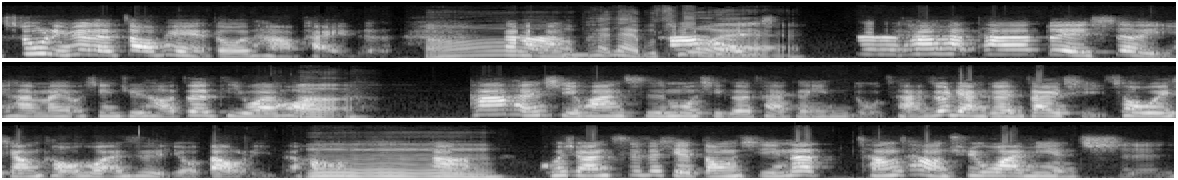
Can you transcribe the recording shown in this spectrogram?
书里面的照片也都是他拍的。哦。那拍的还不错哎。就是他他他对摄影还蛮有兴趣。好，这个题外话。他很喜欢吃墨西哥菜跟印度菜，就两个人在一起臭味相投，还是有道理的哈。嗯嗯嗯。我们喜欢吃这些东西，那常常去外面吃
